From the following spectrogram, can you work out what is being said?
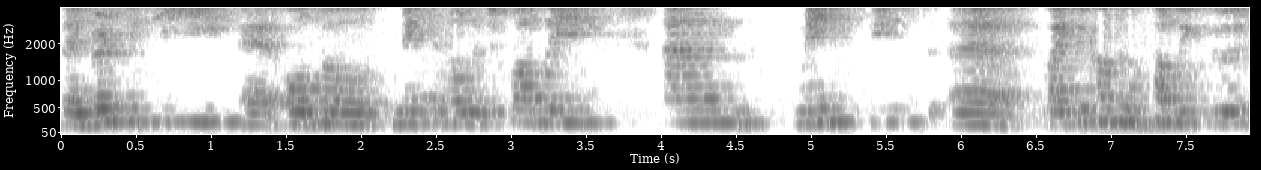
diversity, uh, also make the knowledge public, and make this uh, like the concept of public good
